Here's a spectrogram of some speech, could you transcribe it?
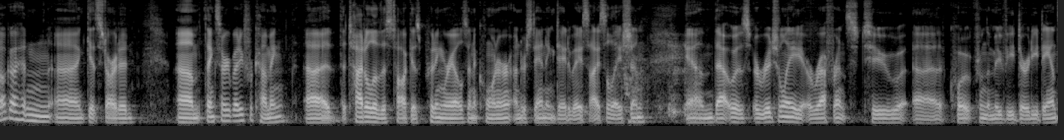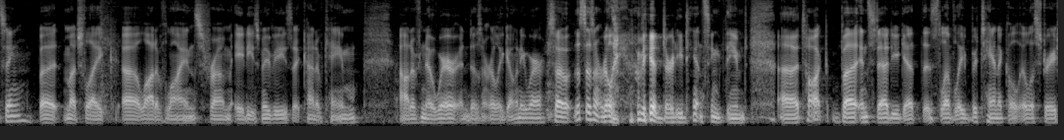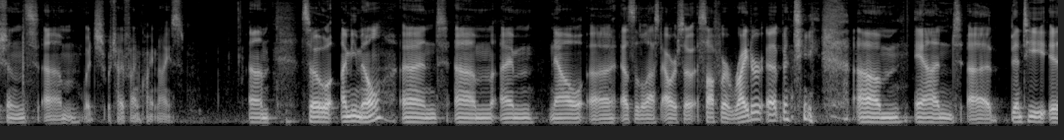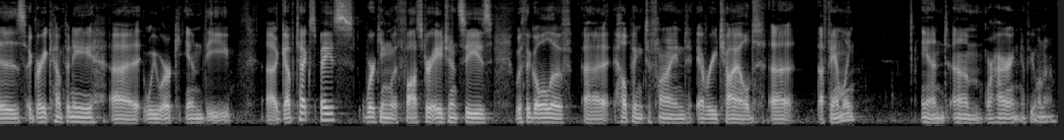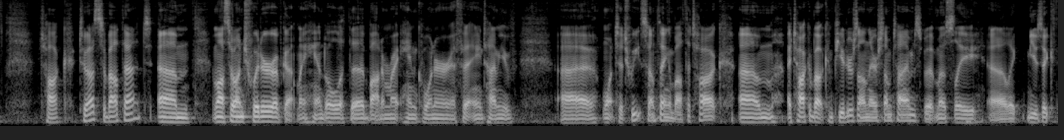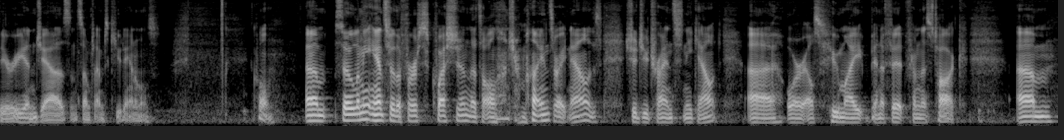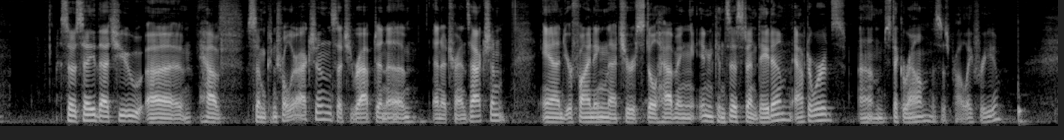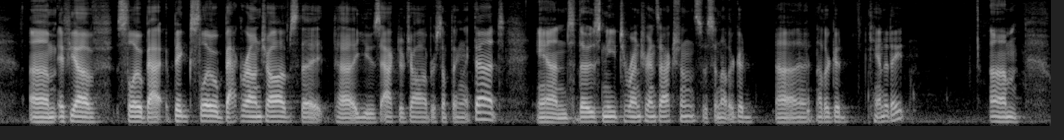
so I'll go ahead and uh, get started. Um, thanks everybody for coming. Uh, the title of this talk is Putting Rails in a Corner, Understanding Database Isolation. And that was originally a reference to a quote from the movie Dirty Dancing, but much like a lot of lines from 80s movies, it kind of came out of nowhere and doesn't really go anywhere. So this isn't really going to be a Dirty Dancing themed uh, talk, but instead you get this lovely botanical illustrations, um, which, which I find quite nice. Um, so I'm Emil, and um, I'm now, uh, as of the last hour so, a software writer at Binti. um, and uh, is a great company. Uh, we work in the uh, GovTech space, working with foster agencies with the goal of uh, helping to find every child uh, a family. And um, we're hiring if you want to talk to us about that. Um, I'm also on Twitter. I've got my handle at the bottom right-hand corner if at any time you uh, want to tweet something about the talk. Um, I talk about computers on there sometimes, but mostly uh, like music theory and jazz and sometimes cute animals. Cool. Um, so let me answer the first question that's all on your minds right now is should you try and sneak out uh, or else who might benefit from this talk? Um, so say that you uh, have some controller actions that you wrapped in a, in a transaction and you're finding that you're still having inconsistent data afterwards. Um, stick around, this is probably for you. Um, if you have slow big, slow background jobs that uh, use active job or something like that, and those need to run transactions, is another good, uh, another good candidate. Um,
